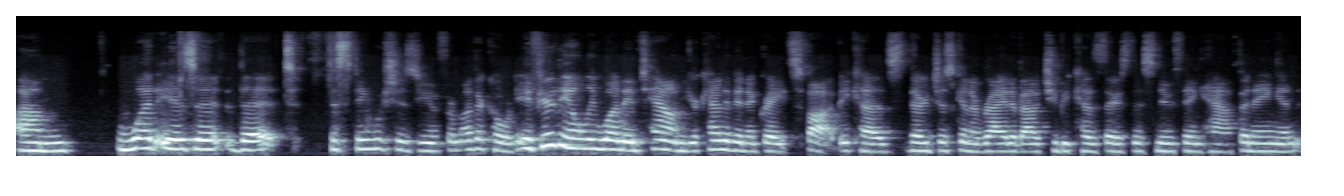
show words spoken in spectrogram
um, what is it that distinguishes you from other coworkers. If you're the only one in town, you're kind of in a great spot because they're just going to write about you because there's this new thing happening and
